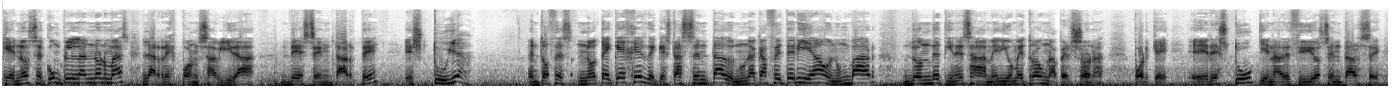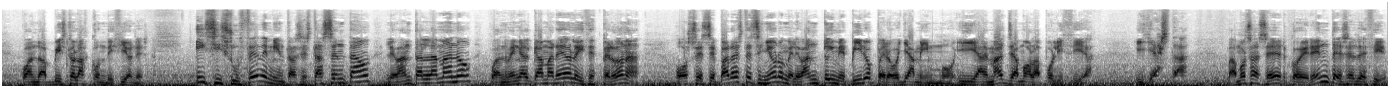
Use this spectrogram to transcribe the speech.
que no se cumplen las normas, la responsabilidad de sentarte es tuya. Entonces no te quejes de que estás sentado en una cafetería o en un bar donde tienes a medio metro a una persona, porque eres tú quien ha decidido sentarse cuando has visto las condiciones. Y si sucede mientras estás sentado, levantas la mano, cuando venga el camarero le dices, perdona, o se separa este señor o me levanto y me piro, pero ya mismo. Y además llamo a la policía. Y ya está vamos a ser coherentes, es decir,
